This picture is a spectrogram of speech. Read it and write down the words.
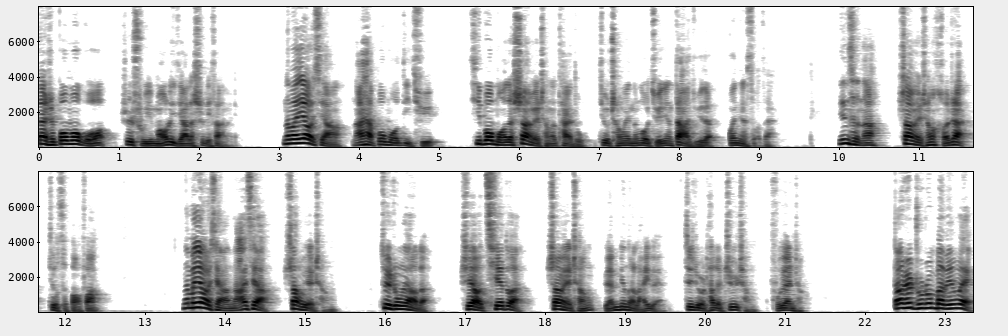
但是波摩国是属于毛利家的势力范围，那么要想拿下波摩地区，西波摩的上月城的态度就成为能够决定大局的关键所在。因此呢，上月城合战就此爆发。那么要想拿下上月城，最重要的是要切断上月城援兵的来源，这就是它的支城福原城。当时竹中半兵卫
